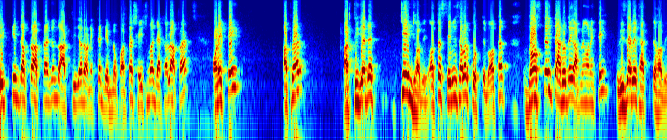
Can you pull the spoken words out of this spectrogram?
eighteen October আপনার কিন্তু আর্থিক জায়গা অনেকটা ডেভেলপ অর্থাৎ সেই সময় দেখা হলো আপনার অনেকটাই আপনার আর্থিক জায়গাটা চেঞ্জ হবে। অর্থাৎ সেভিংস আবার করতে হবে। অর্থাৎ দশ তারিখ, তেরো তারিখ আপনাকে অনেকটাই রিজার্ভে থাকতে হবে।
